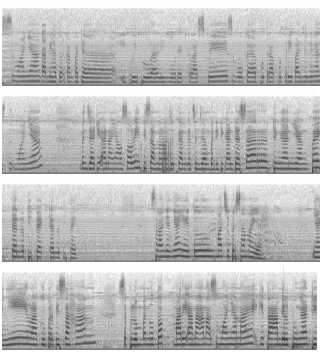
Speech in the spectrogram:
Semuanya kami haturkan pada ibu-ibu wali murid kelas B. Semoga putra-putri panjenengan semuanya menjadi anak yang solih bisa melanjutkan ke jenjang pendidikan dasar dengan yang baik dan lebih baik dan lebih baik. Selanjutnya yaitu maju bersama ya. Nyanyi lagu perpisahan sebelum penutup mari anak-anak semuanya naik kita ambil bunga di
